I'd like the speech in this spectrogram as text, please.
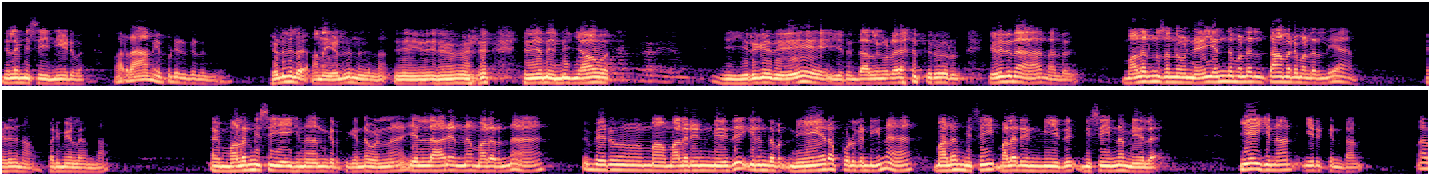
நிலைமிசை நீடுவன் வராம எப்படி இருக்கிறது? எழுதல ஆனா எழுதுனதுலாம். என்ன இன்னைக்கு ஞாபகம்? இருக்குது இருந்தாலும் கூட திருவருள். எழுதினா நல்லது. மலர்னு சொன்ன உடனே எந்த மலர்? தாமரை மலர் இல்லையா? எழுதினான் பரிமையில தான். மலர்மிசை ஏகினான்ங்கிறதுக்கு என்ன பண்ண எல்லாரும் என்ன மலர்னா வெறும் ம- மலரின் மீது இருந்தவன். நேர பொருள் கண்டிங்கன்னா மலர் மிசை மலரின் மீது மிசைன்னா மேல. ஏகினான் இருக்கின்றான். ம-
